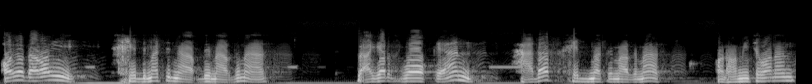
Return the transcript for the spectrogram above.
آیا برای خدمت به مردم است. و اگر واقعا هدف خدمت مردم است آنها می توانند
